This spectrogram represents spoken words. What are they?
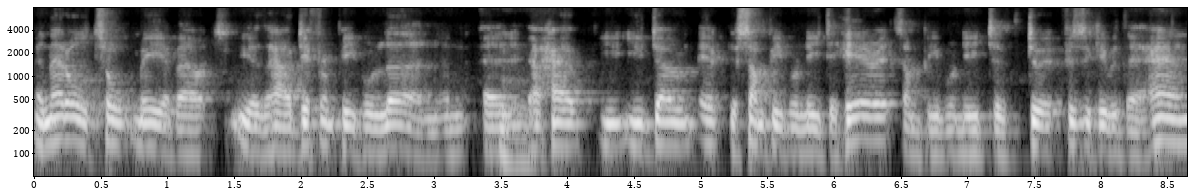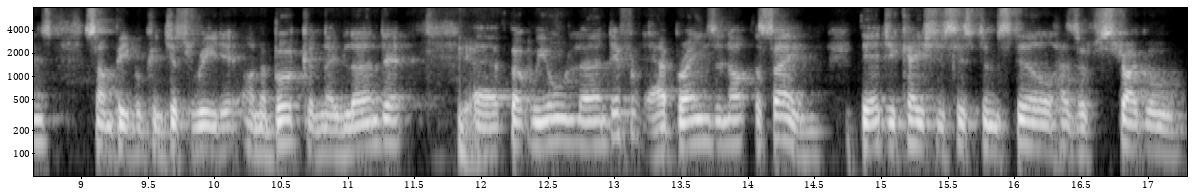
And that all taught me about you know how different people learn and, and mm. how you, you don't. Some people need to hear it. Some people need to do it physically with their hands. Some people can just read it on a book and they've learned it. Yeah. Uh, but we all learn differently. Our brains are not the same. The education system still has a struggle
